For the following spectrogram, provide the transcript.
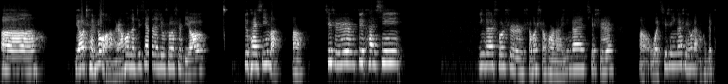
呃，比较沉重啊。然后呢，这现在就说是比较最开心吧，啊，其实最开心应该说是什么时候呢？应该其实啊，我其实应该是有两个最开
